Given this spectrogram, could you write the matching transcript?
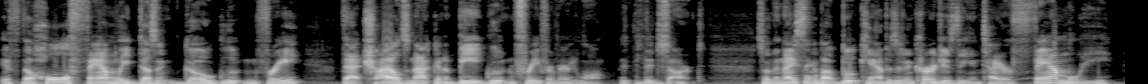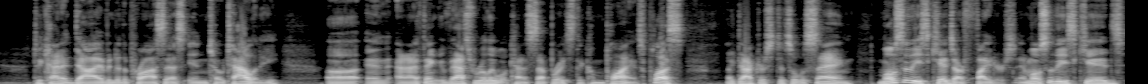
If the whole family doesn't go gluten free, that child's not going to be gluten free for very long. They, they just aren't. So the nice thing about boot camp is it encourages the entire family to kind of dive into the process in totality. Uh, and, and I think that's really what kind of separates the compliance. Plus, like Dr. Stitzel was saying, most of these kids are fighters, and most of these kids,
